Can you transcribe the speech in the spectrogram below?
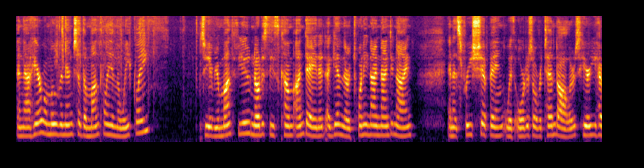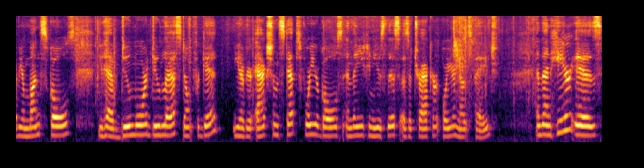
And now here we're moving into the monthly and the weekly. So you have your month view. Notice these come undated. Again, they're $29.99 and it's free shipping with orders over $10. Here you have your month's goals. You have do more, do less, don't forget. You have your action steps for your goals, and then you can use this as a tracker or your notes page. And then here is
